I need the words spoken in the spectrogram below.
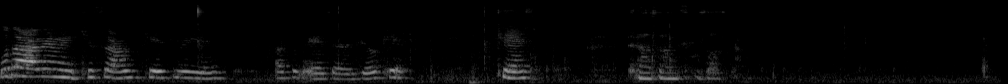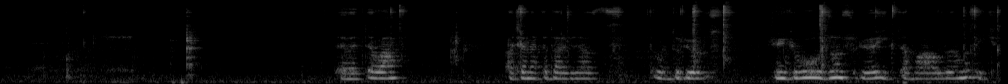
Bu da abiminki. Sen kesmeyi asmaya çalışıyor. Kes. Kes. Eren sen sus az. Evet devam. Açana kadar biraz durduruyoruz. Çünkü bu uzun sürüyor ilk defa aldığımız için.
